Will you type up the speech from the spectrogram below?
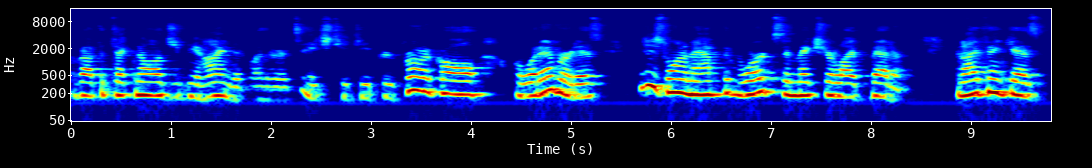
about the technology behind it, whether it's HTTP protocol or whatever it is. You just want an app that works and makes your life better. And I think as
